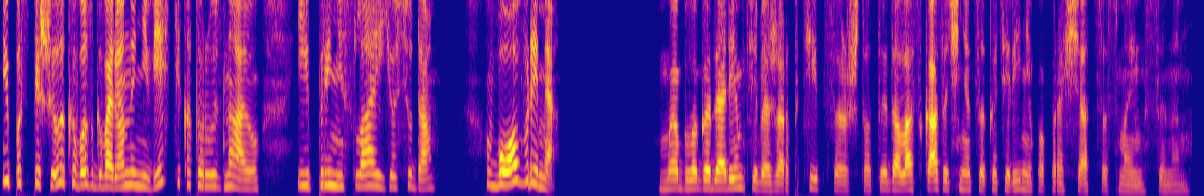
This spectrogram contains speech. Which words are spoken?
И поспешила к его сговоренной невесте, которую знаю, и принесла ее сюда. Вовремя. Мы благодарим тебя, жар-птица, что ты дала сказочнице Катерине попрощаться с моим сыном.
